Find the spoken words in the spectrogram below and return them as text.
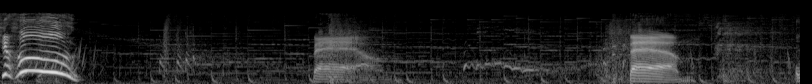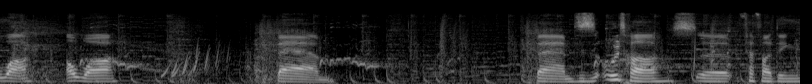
Juhu! Bam. Bam. Aua. Aua. Bam. Bam. Dieses Ultra-Pfeffer-Ding.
